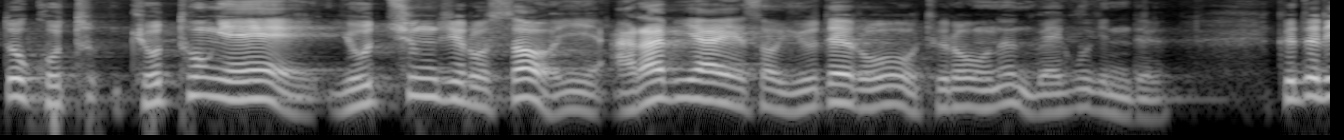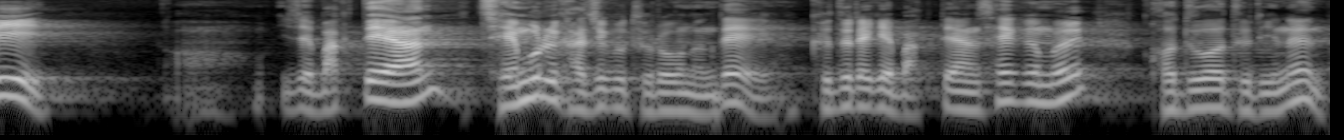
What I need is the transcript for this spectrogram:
또 교통의 요충지로서 이 아라비아에서 유대로 들어오는 외국인들 그들이 어, 이제 막대한 재물을 가지고 들어오는데 그들에게 막대한 세금을 거두어 드리는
